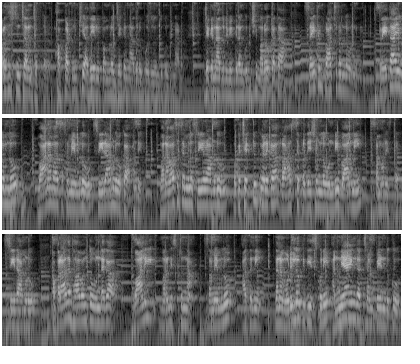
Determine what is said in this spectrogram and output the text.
ప్రతిష్ఠించాలని చెప్తాడు. అప్పటి నుంచి అదే రూపంలో జగన్నాథుడు పూజలు అందుకుంటున్నాడు. జగన్నాథుడి విగ్రహం గురించి మరో కథ సైతం ప్రాచుర్యంలో ఉన్నది. త్రేతాయుగంలో వానవాస సమయంలో శ్రీరాముడు ఒక అంటే వనవాస సమయంలో శ్రీరాముడు ఒక చెట్టుకు వెనక రహస్య ప్రదేశంలో ఉండి వారిని సంహరిస్తాడు. శ్రీరాముడు అపరాధ భావంతో ఉండగా వాలి మరణిస్తున్న సమయంలో అతని తన ఒడిలోకి తీసుకొని అన్యాయంగా చంపేందుకు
